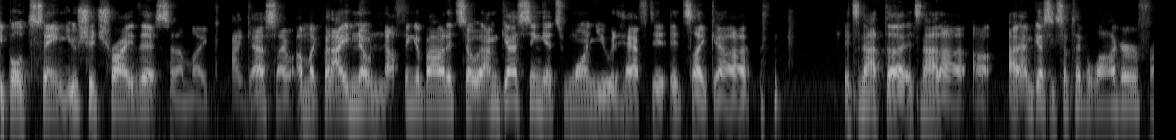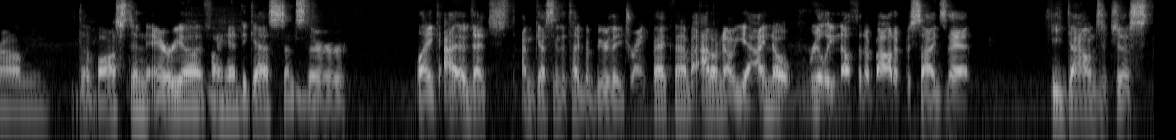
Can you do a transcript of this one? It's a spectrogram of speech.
People saying you should try this, and I'm like, I guess I, I'm like, but I know nothing about it. So I'm guessing it's one you would have to. It's like uh, it's not the. It's not a. a I- I'm guessing some type of lager from the Boston area, if I had to guess, since they're. Like I, that's, I'm guessing the type of beer they drank back then, but I don't know. Yeah, I know really nothing about it besides that he downs it just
